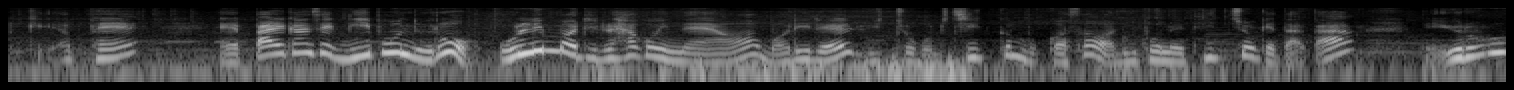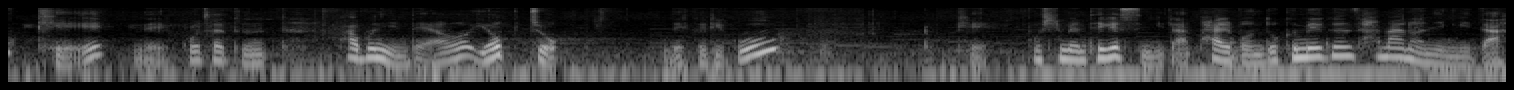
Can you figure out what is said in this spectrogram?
이렇게 옆에 예, 빨간색 리본으로 올림머리를 하고 있네요. 머리를 위쪽으로 지금 묶어서 리본을 뒤쪽에다가 이렇게 네, 꽂아둔 화분인데요. 옆쪽 네, 그리고 이렇게 보시면 되겠습니다. 8번도 금액은 4만 원입니다.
